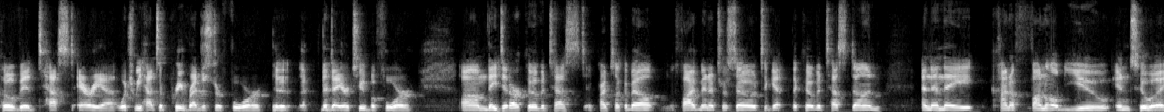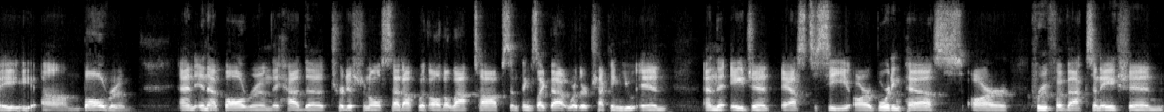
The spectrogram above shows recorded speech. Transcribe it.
COVID test area, which we had to pre register for the, the day or two before. Um, they did our COVID test. It probably took about five minutes or so to get the COVID test done. And then they kind of funneled you into a um, ballroom. And in that ballroom, they had the traditional setup with all the laptops and things like that where they're checking you in. And the agent asked to see our boarding pass, our proof of vaccination,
